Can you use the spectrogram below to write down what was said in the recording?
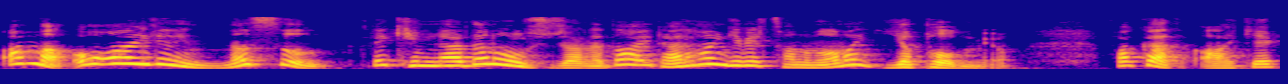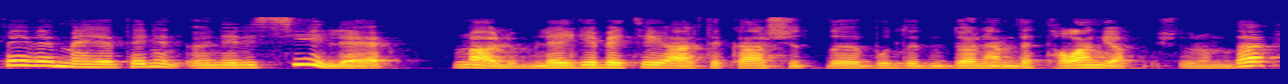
Ama o ailenin nasıl ve kimlerden oluşacağına dair herhangi bir tanımlama yapılmıyor. Fakat AKP ve MHP'nin önerisiyle malum LGBT artı karşıtlığı bu dönemde tavan yapmış durumda.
